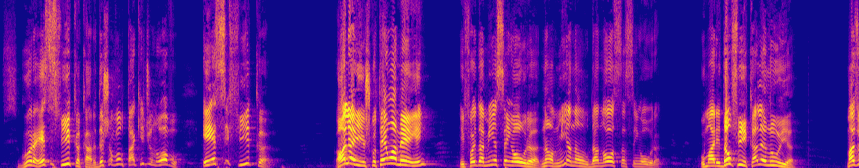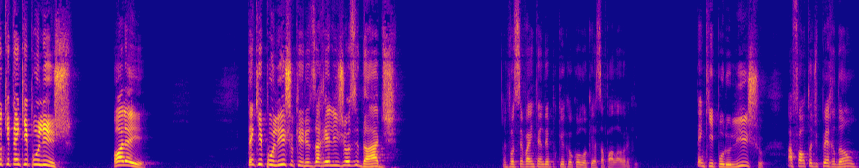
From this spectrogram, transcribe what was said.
Segura, esse fica, cara. Deixa eu voltar aqui de novo. Esse fica. Olha aí, escutei um amém, hein? E foi da minha senhora. Não, minha não, da nossa senhora. O maridão fica, aleluia. Mas o que tem que ir para o lixo? Olha aí. Tem que ir para o lixo, queridos, a religiosidade. E você vai entender por que eu coloquei essa palavra aqui. Tem que ir para o lixo a falta de perdão.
